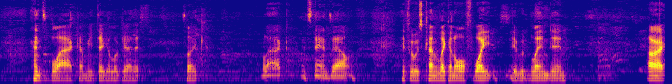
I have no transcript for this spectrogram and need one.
it's black. I mean, take a look at it. It's like black. It stands out. If it was kind of like an off-white, it would blend in. All right,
